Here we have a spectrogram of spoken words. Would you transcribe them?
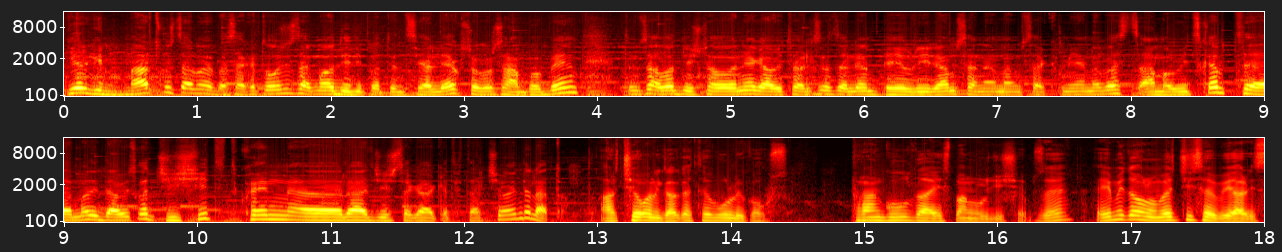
გიორგი, მარცხის წარმოება საქართველოში საკმაოდ დიდი პოტენციალი აქვს, როგორც ამბობენ, თუმცა ალბათ მნიშვნელოვანია გავითვალისწინოთ ძალიან ბევრი რამ სანამ ამ საქმიანობას წამოვიწყებთ. მოდი დავიწყოთ ჯიშით. თქვენ რა ჯიშზე გააკეთეთ არჩევანი და რატო? არჩევანი გაკეთებული გვაქვს ფრანგულ და ესპანურ ჯიშებზე. იმიტომ რომ ეს ჯიშები არის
